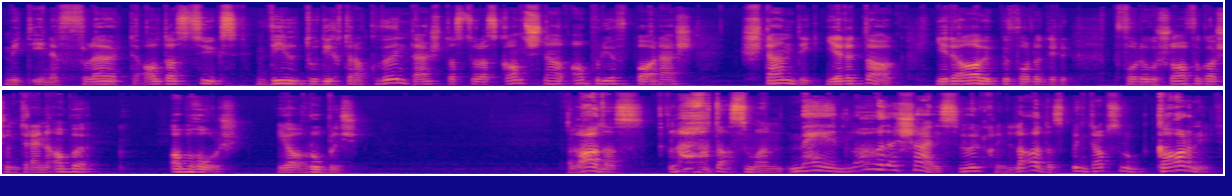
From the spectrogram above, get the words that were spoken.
mit ihnen flirten, all das Zeugs, weil du dich daran gewöhnt hast, dass du das ganz schnell abrufbar hast, ständig, jeden Tag, jeden Abend, bevor du, dir, bevor du schlafen gehst und ab, abholst. Ja, rubbelst. Lass das, lass das, Mann, man, lass den Scheiß, wirklich, lass das, bringt absolut gar nichts.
